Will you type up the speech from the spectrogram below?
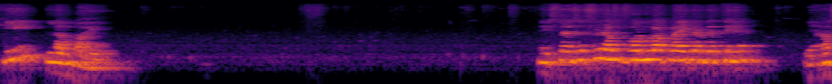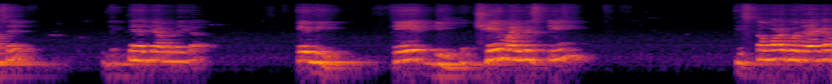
की लंबाई। इस तरह से फिर हम फॉर्मूला अप्लाई कर देते हैं। यहाँ से देखते हैं क्या बनेगा। ए डी ए डी तो छ माइनस तीन, इसका वर्ग हो जाएगा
